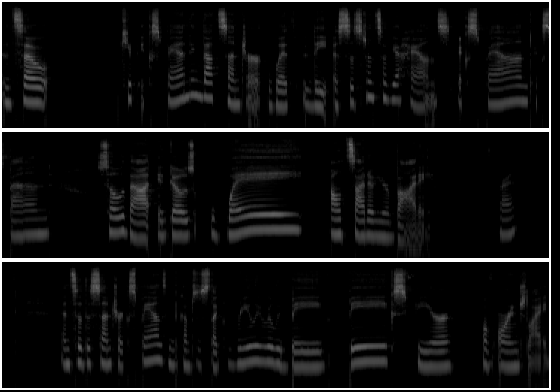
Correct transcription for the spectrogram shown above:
And so keep expanding that center with the assistance of your hands. Expand, expand, so that it goes way outside of your body, right? And so the center expands and becomes this like really, really big, big sphere of orange light.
